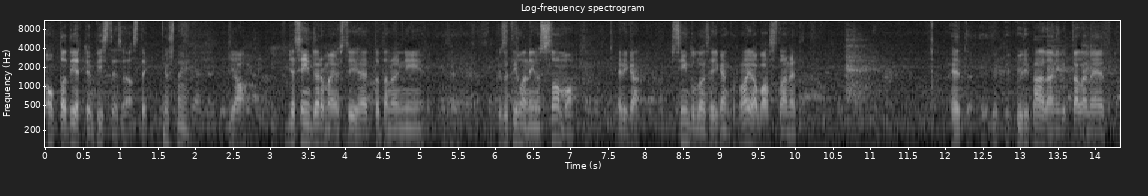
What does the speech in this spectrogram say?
auttaa tiettyyn pisteeseen asti. Just niin. Ja, ja siinä törmää just siihen, että tota noin, niin, kun se tilanne ei ole sama, eli siinä tulee se ikään kuin raja vastaan, että et ylipäätään niin tällainen, että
